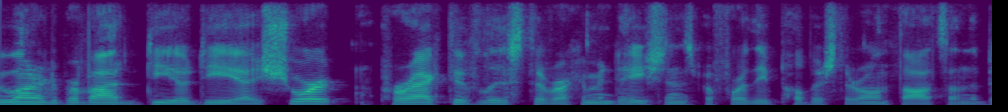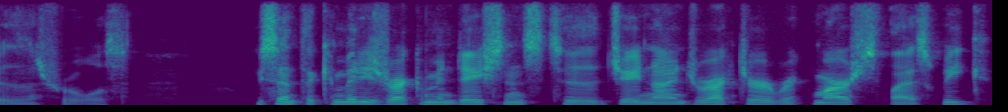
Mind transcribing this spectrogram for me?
We wanted to provide DoD a short, proactive list of recommendations before they publish their own thoughts on the business rules. We sent the committee's recommendations to J9 Director Rick Marsh last week.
